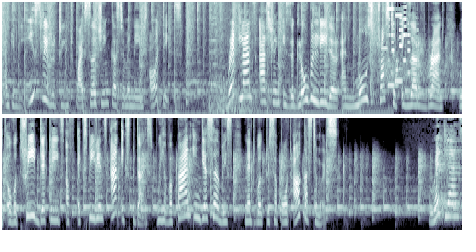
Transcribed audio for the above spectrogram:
and can be easily retrieved by searching customer names or dates. Redlands Ashlyn is the global leader and most trusted XRF brand with over three decades of experience and expertise. We have a pan-India service network to support our customers. Redlands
